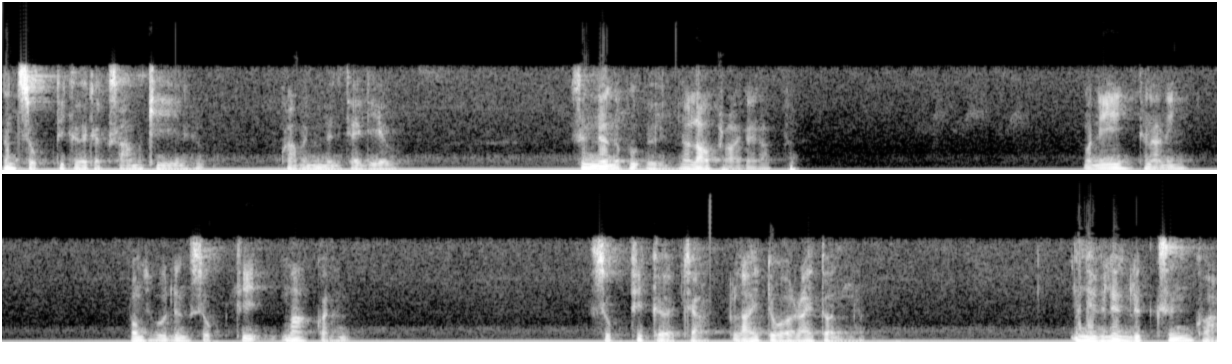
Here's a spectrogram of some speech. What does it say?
นั่นสุขที่เกิดจากสามัคคีนะครับ ความเป็นหนึ่งใจเดียว ซึ่งเนื่องกับผู้อื่น แล้วเราพลอยได้รับ วันนี้ขณะนี้ ผมจะพูดเรื่องสุขที่มากกว่านั้น สุขที่เกิดจากไร้ตัวไร้ตนอันนี้เป็นเรื่องลึกซึ้งกว่า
